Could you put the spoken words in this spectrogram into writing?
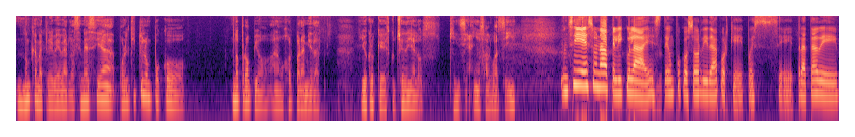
nunca me atreví a verla. Se me hacía por el título un poco no propio, a lo mejor para mi edad. Yo creo que escuché de ella a los 15 años, algo así. Sí, es una película este un poco sórdida porque pues se trata de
